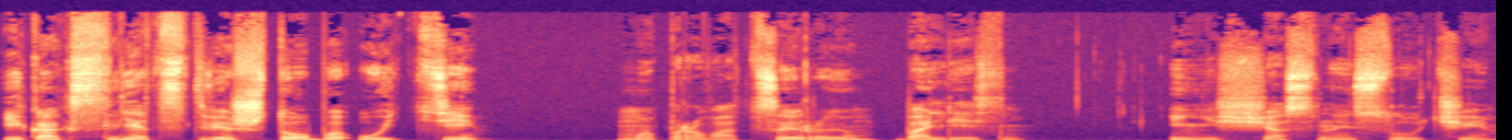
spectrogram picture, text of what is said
И как следствие, чтобы уйти, мы провоцируем болезнь и несчастные случаи.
